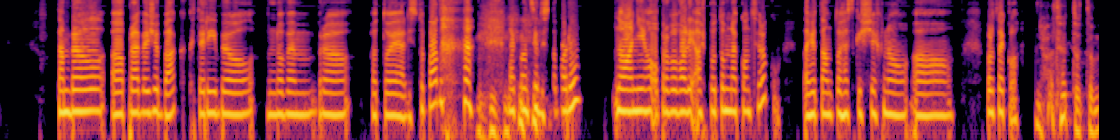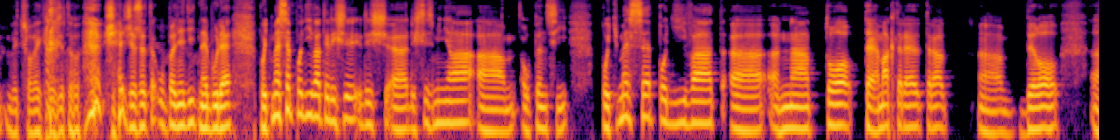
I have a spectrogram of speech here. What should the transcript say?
Tam byl uh, právě že bug, který byl v novembru, to je listopad, na konci listopadu, No a oni ho opravovali až potom na konci roku. Takže tam to hezky všechno uh, proteklo. No, to, to, to by člověk řekl, že, že, že se to úplně dít nebude. Pojďme se podívat, když, když, eh, když jsi zmínila uh, OpenSea, pojďme se podívat uh, na to téma, které teda bylo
